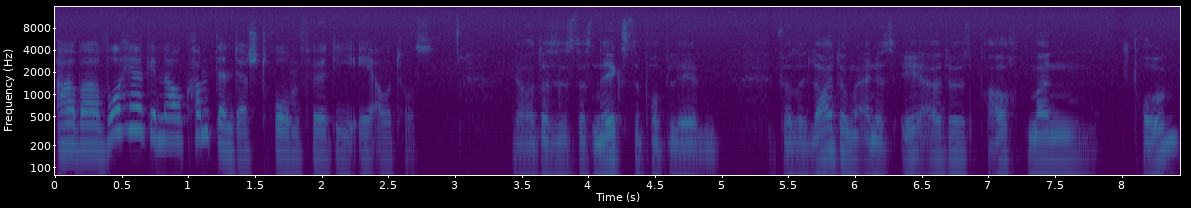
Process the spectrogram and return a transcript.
Aber woher genau kommt denn der Strom für die E-Autos? Ja, das ist das nächste Problem. Für die Ladung eines E-Autos braucht man Strom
